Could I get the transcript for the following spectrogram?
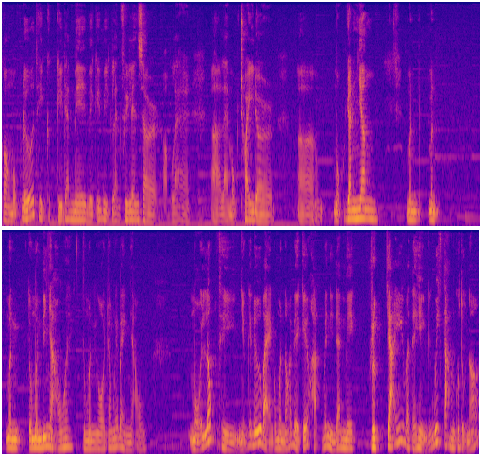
còn một đứa thì cực kỳ đam mê về cái việc làm freelancer hoặc là ờ, uh, là một trader uh, một doanh nhân. Mình mình mình tụi mình đi nhậu ấy tụi mình ngồi trong cái bàn nhậu. Mỗi lúc thì những cái đứa bạn của mình nói về kế hoạch với niềm đam mê rực cháy và thể hiện cái quyết tâm của tụi nó.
